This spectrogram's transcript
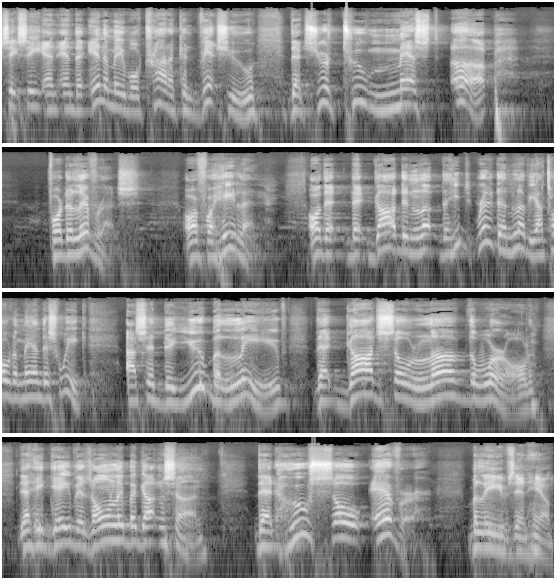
see see and, and the enemy will try to convince you that you're too messed up for deliverance or for healing or that, that God didn't love, that He really doesn't love you. I told a man this week, I said, Do you believe that God so loved the world that He gave His only begotten Son, that whosoever believes in him.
